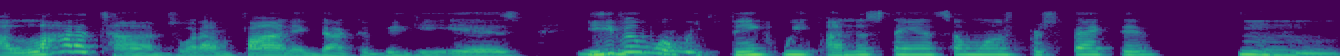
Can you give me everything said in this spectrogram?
a lot of times what I'm finding, Dr. Vikki, is mm-hmm. even when we think we understand someone's perspective, hmm.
